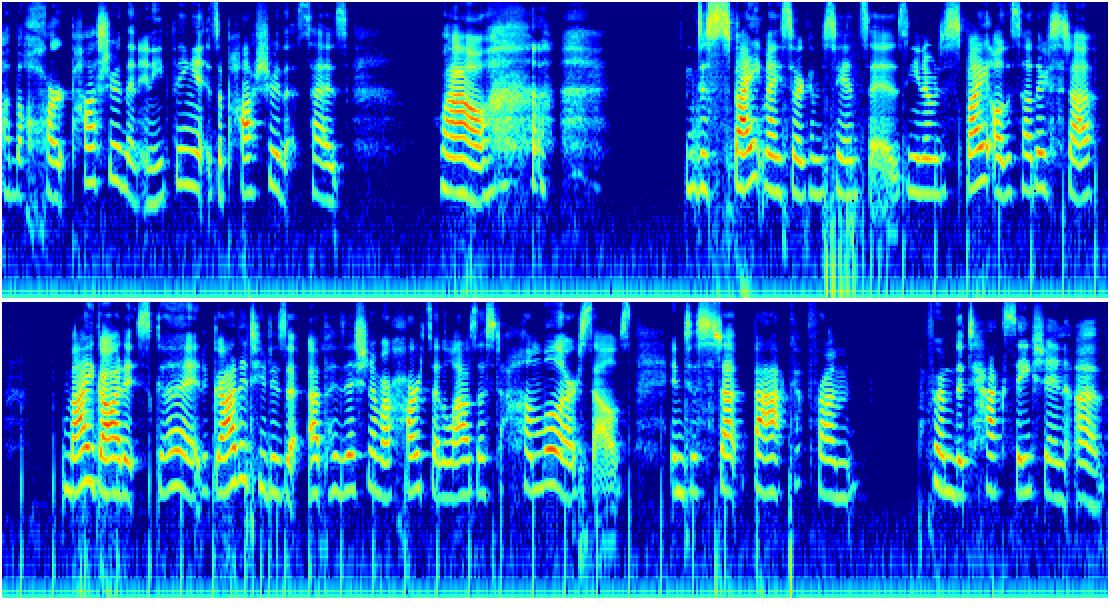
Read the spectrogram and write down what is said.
of a heart posture than anything. It is a posture that says, "Wow, despite my circumstances, you know, despite all this other stuff, my God it's good." Gratitude is a, position of our hearts that allows us to humble ourselves and to step back from from the taxation of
